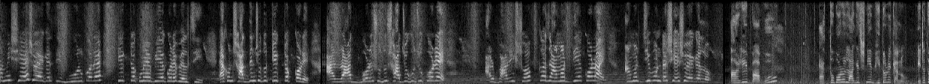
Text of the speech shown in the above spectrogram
আমি শেষ হয়ে গেছি। ভুল করে টিকটক মেয়ে বিয়ে করে ফেলছি। এখন সাত দিন শুধু টিকটক করে আর রাত ভরে শুধু সাজুগুজু করে। আর বাড়ির সব কাজ আমার দিয়ে করায়। আমার জীবনটা শেষ হয়ে গেল। আরে বাবু এত বড় লাগেজ নিয়ে ভিতরে কেন? এটা তো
